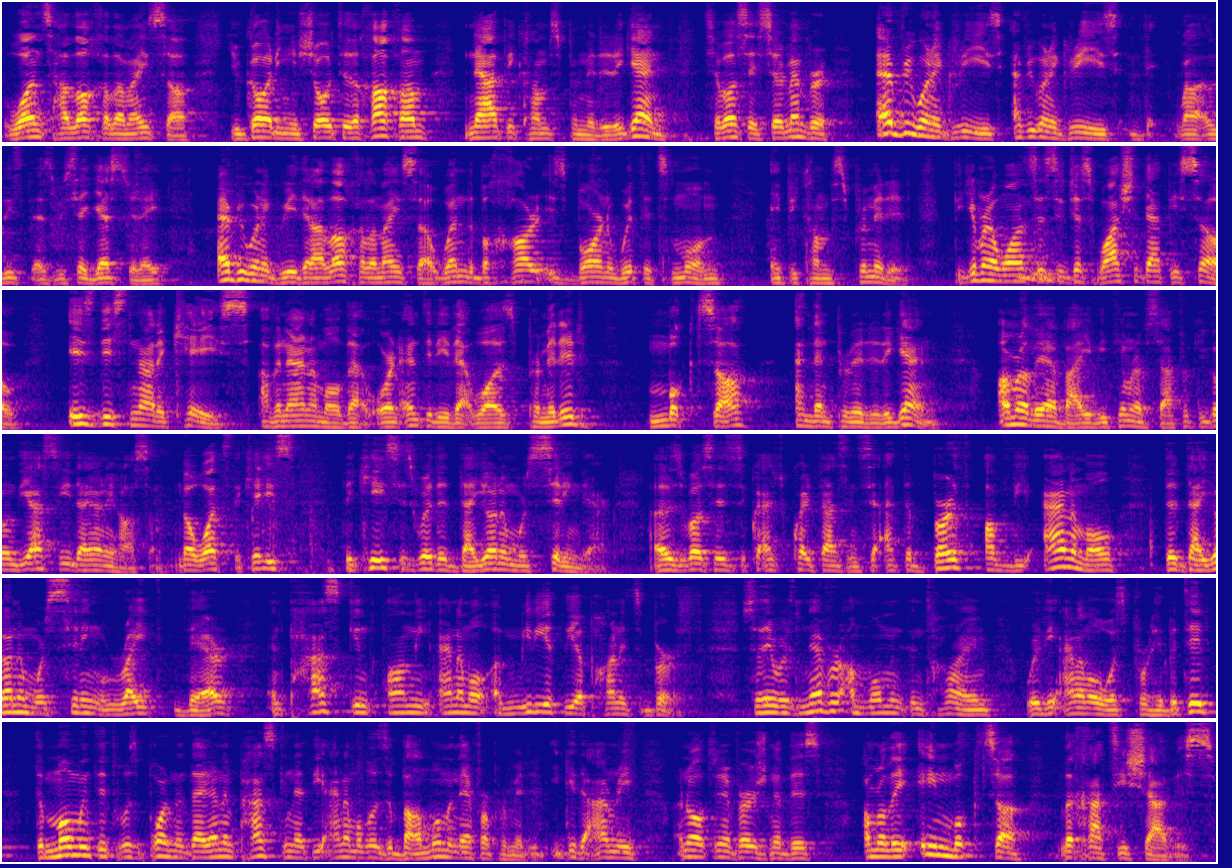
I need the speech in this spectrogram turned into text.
once halacha lamaisa, you go and you show it to the chacham, now it becomes permitted again. So we'll say, so remember, everyone agrees, everyone agrees, that, well, at least as we said yesterday, everyone agreed that halacha lamaisa, when the bachar is born with its mum, it becomes permitted. The Gemara wants to suggest, why should that be so? Is this not a case of an animal that, or an entity that was permitted? Muktzah, and then permitted again. Hasam. No, what's the case? The case is where the dayanim were sitting there. Elizabeth says it's quite fascinating. At the birth of the animal, the dayanim were sitting right there and paskin on the animal immediately upon its birth. So there was never a moment in time where the animal was prohibited. The moment it was born, the dayanim paskin that the animal is a balmum and therefore permitted. Ikeda Amri, an alternate version of this, Amrle ein muktzah lechatzi shavis.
